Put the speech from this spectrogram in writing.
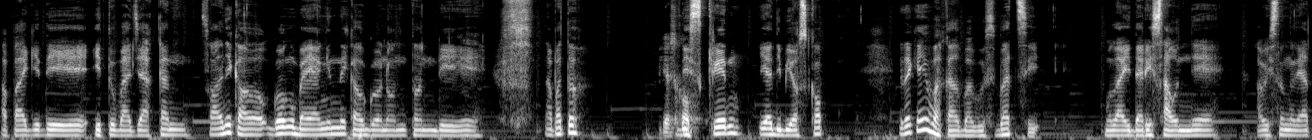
apalagi di itu bajakan soalnya kalau gue ngebayangin nih kalau gue nonton di apa tuh Bioskop. di screen ya di bioskop itu kayaknya bakal bagus banget sih mulai dari soundnya abis itu ngeliat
